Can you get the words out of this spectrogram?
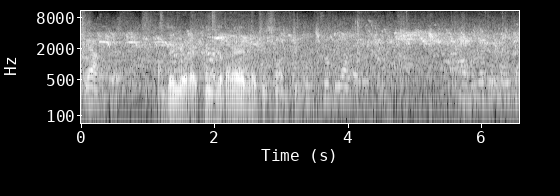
这样，反正有来看一下，大概了解情况。说不要。那我们再去拍一张。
